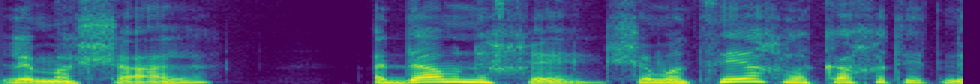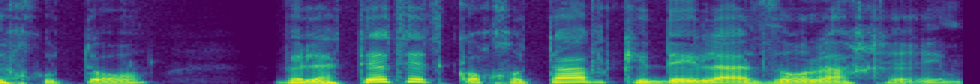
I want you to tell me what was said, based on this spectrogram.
למשל, אדם נכה שמצליח לקחת את נכותו ולתת את כוחותיו כדי לעזור לאחרים.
